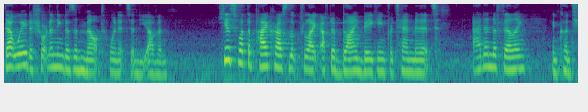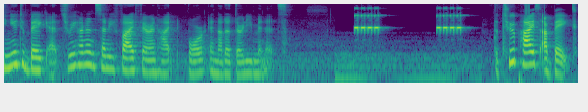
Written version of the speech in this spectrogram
That way the shortening doesn't melt when it's in the oven. Here's what the pie crust looked like after blind baking for 10 minutes. Add in the filling and continue to bake at 375 Fahrenheit for another 30 minutes. The two pies are baked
